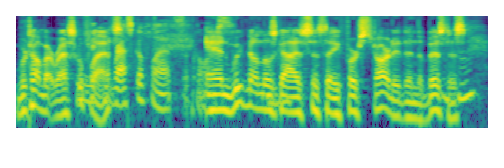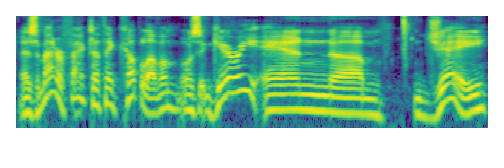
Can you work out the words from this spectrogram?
We're talking about Rascal Flatts. Rascal Flatts, of course. And we've known those guys since they first started in the business. Mm-hmm. As a matter of fact, I think a couple of them, was it Gary and um, Jay?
